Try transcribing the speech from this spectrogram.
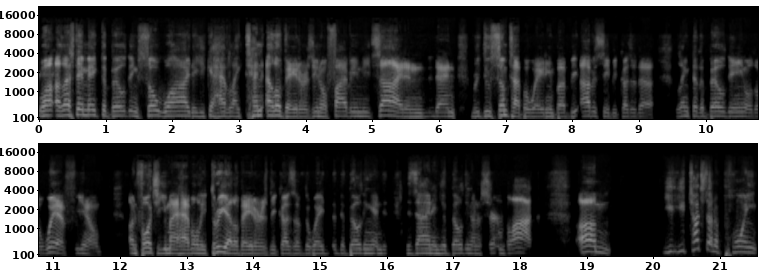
well, unless they make the building so wide that you can have like 10 elevators, you know, five in each side, and then reduce some type of waiting. But be, obviously, because of the length of the building or the width, you know, unfortunately, you might have only three elevators because of the way the building and design and you're building on a certain block. Um, you, you touched on a point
